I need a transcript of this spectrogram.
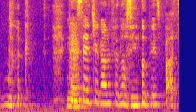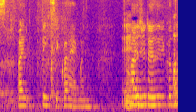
né? Se chegar no finalzinho não tem espaço. Vai, tem que ser com a régua, né? É. vai girando e quando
